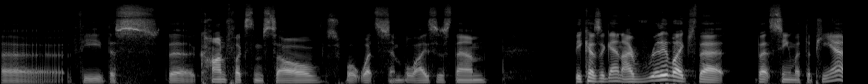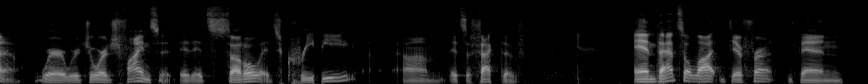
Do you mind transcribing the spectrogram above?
uh, the the the conflicts themselves, what what symbolizes them. Because again, I really liked that that scene with the piano where where George finds it. it it's subtle, it's creepy, um, it's effective, and that's a lot different than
